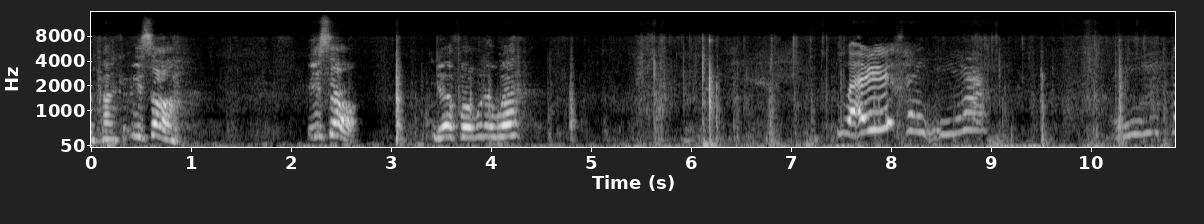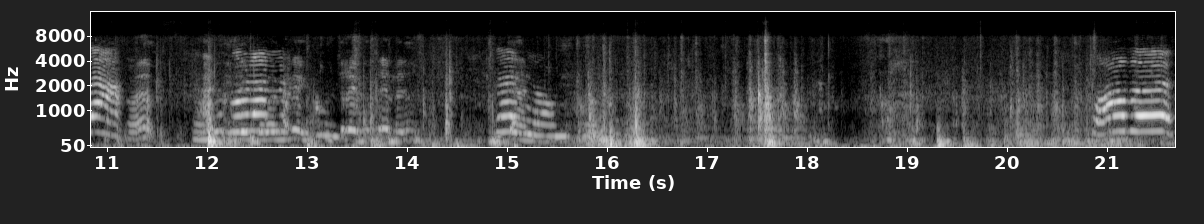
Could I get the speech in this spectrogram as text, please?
Pack. Isa! Isa! Geh vorne weg. Farbe!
